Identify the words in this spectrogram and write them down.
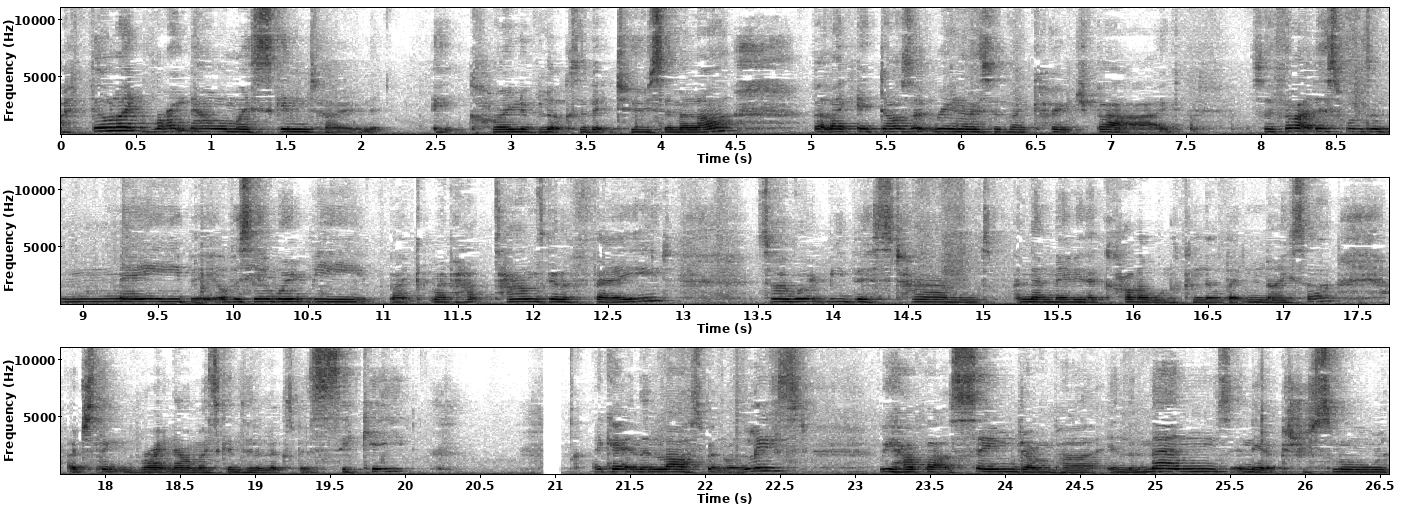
I feel like right now on my skin tone, it kind of looks a bit too similar, but like it does look really nice with my Coach bag. So I feel like this one's a maybe. Obviously I won't be, like my tan's gonna fade, so I won't be this tanned and then maybe the colour will look a little bit nicer. I just think right now my skin tone looks a bit sicky. Okay, and then last but not least, we have that same jumper in the men's, in the extra small,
